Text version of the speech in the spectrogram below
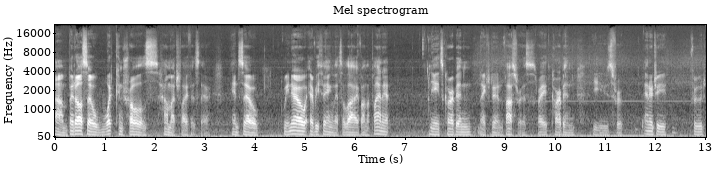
um, but also what controls how much life is there. And so we know everything that's alive on the planet needs carbon, nitrogen, and phosphorus, right? Carbon you use for energy, food.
